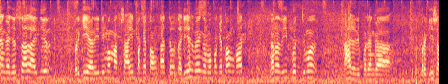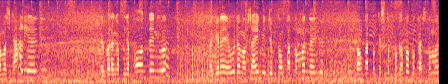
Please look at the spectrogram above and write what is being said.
pokoknya nggak nyesal anjir. Pergi hari ini memaksain pakai tongkat cok. Tadinya sebenarnya nggak mau pakai tongkat karena ribet. Cuma ah daripada nggak pergi sama sekali anjir. Daripada nggak punya konten gua. Akhirnya ya udah maksain minjem tongkat temen anjir. Tongkat bekas tepek apa bekas temen.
